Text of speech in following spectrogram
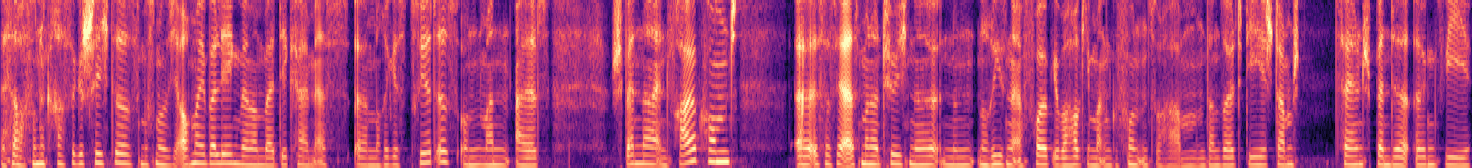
ist auch so eine krasse Geschichte, das muss man sich auch mal überlegen, wenn man bei DKMS ähm, registriert ist und man als Spender in Frage kommt, äh, ist das ja erstmal natürlich eine, eine, ein Riesenerfolg, überhaupt jemanden gefunden zu haben. Und dann sollte die Stammzellenspende irgendwie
